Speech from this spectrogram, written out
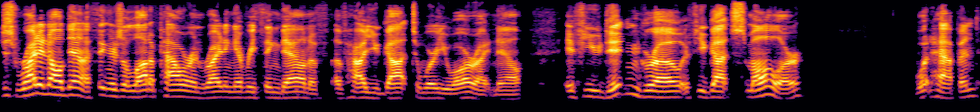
Just write it all down. I think there's a lot of power in writing everything down of, of how you got to where you are right now. if you didn't grow, if you got smaller, what happened?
